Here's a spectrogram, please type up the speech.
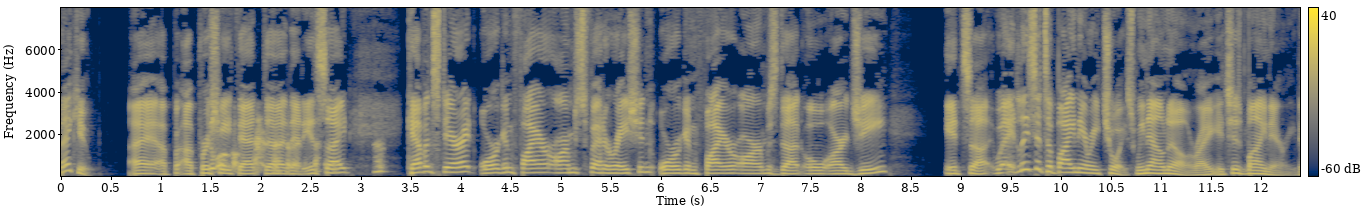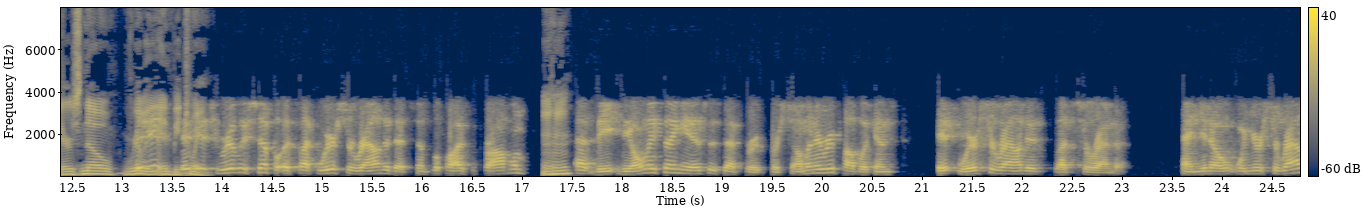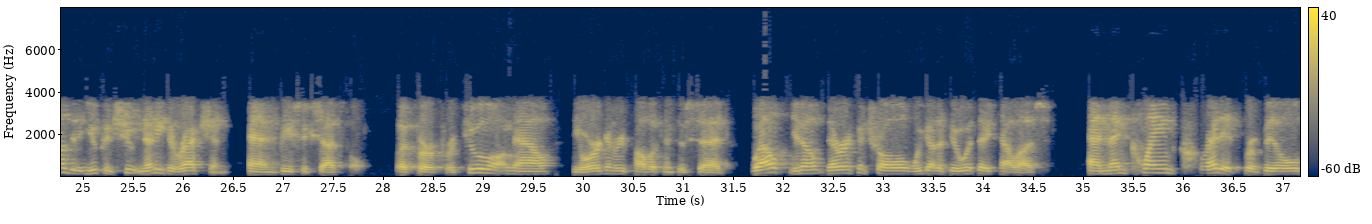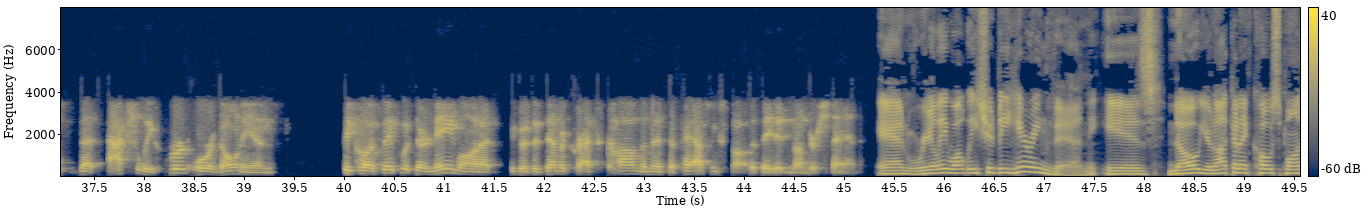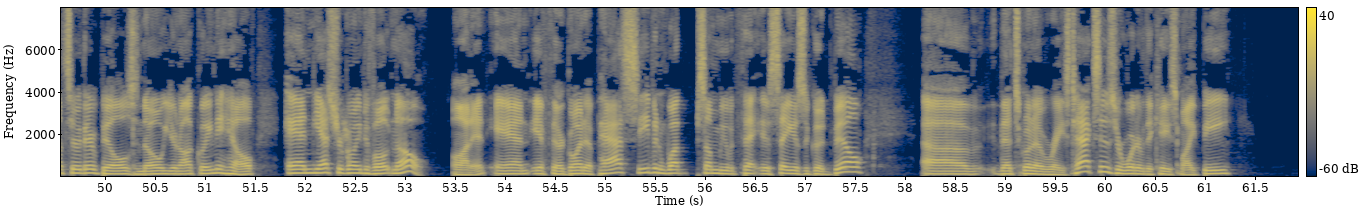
Thank you. I appreciate that uh, that insight. Kevin Starrett, Oregon Firearms Federation, OregonFirearms.org. it's uh, well, at least it's a binary choice. We now know, right? It's just binary. There's no really in between. It's really simple. It's like we're surrounded. That simplifies the problem. Mm-hmm. Uh, the the only thing is, is that for for so many Republicans, it, we're surrounded. Let's surrender. And you know, when you're surrounded, you can shoot in any direction and be successful. But for for too long now, the Oregon Republicans have said, well, you know, they're in control. We got to do what they tell us and then claim credit for bills that actually hurt Oregonians because they put their name on it because the Democrats conned them into passing stuff that they didn't understand. And really, what we should be hearing then is no, you're not going to co sponsor their bills. No, you're not going to help. And yes, you're going to vote no on it. And if they're going to pass even what some would th- say is a good bill uh, that's going to raise taxes or whatever the case might be,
